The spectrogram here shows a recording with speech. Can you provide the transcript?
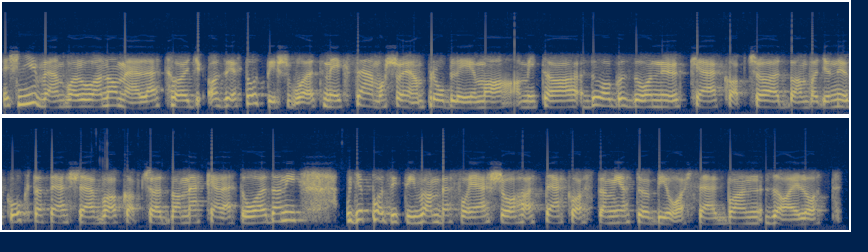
és nyilvánvalóan amellett, hogy azért ott is volt még számos olyan probléma, amit a dolgozó nőkkel kapcsolatban, vagy a nők oktatásával kapcsolatban meg kellett oldani, ugye pozitívan befolyásolhatták azt, ami a többi országban zajlott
